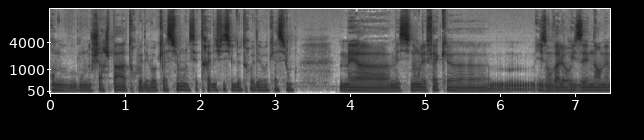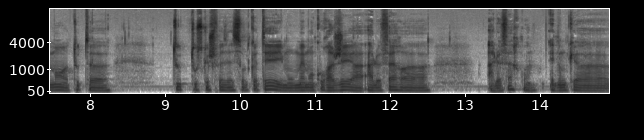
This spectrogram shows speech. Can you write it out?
on nous, on nous cherche pas à trouver des vocations, et c'est très difficile de trouver des vocations. Mais, mais sinon, les faits ils ont valorisé énormément tout, tout, tout, ce que je faisais sur le côté. Ils m'ont même encouragé à, le faire à le faire quoi. Et donc euh,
